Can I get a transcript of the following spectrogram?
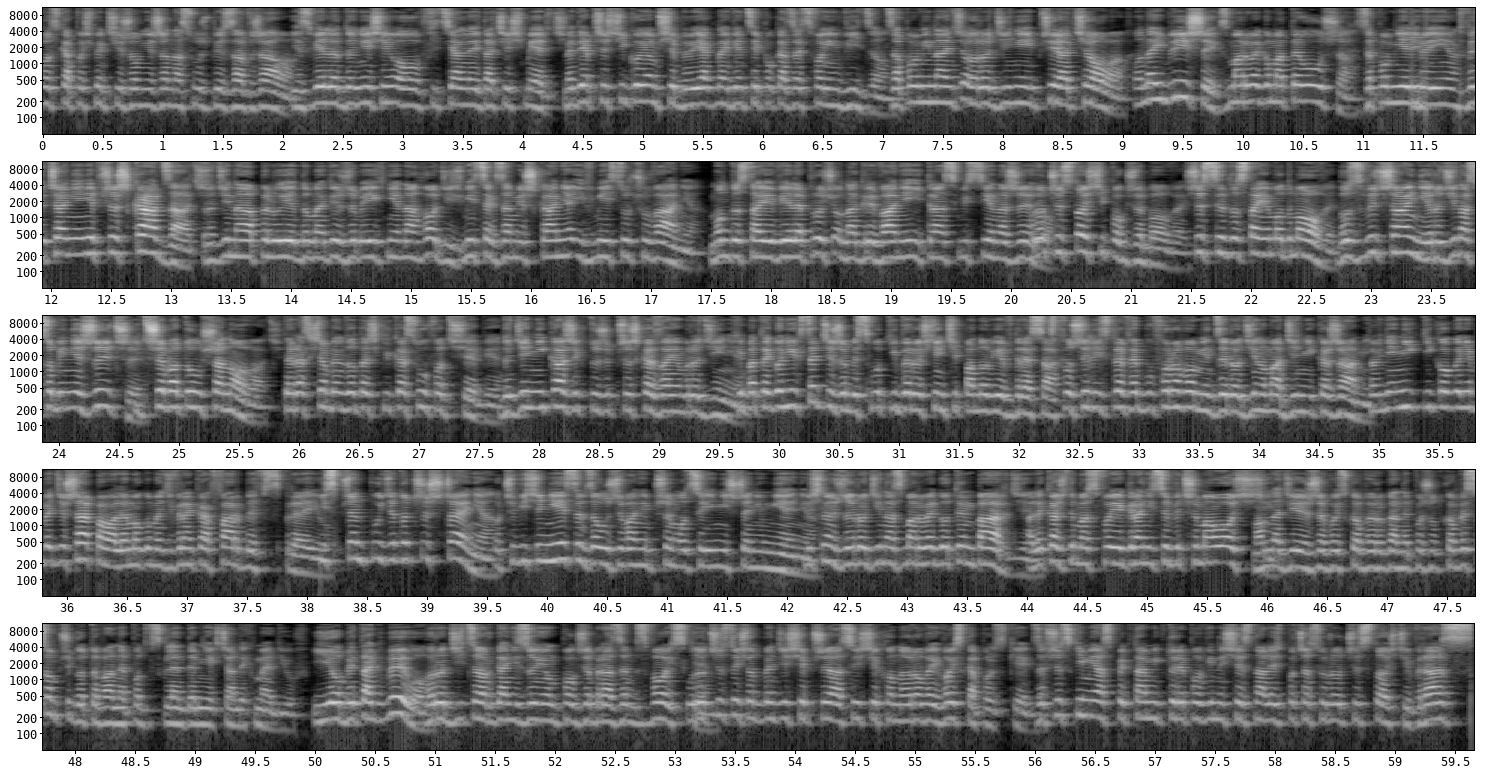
Polska po śmierci żołnierza na służbie zawrzała. Jest wiele doniesień o oficjalnej dacie śmierci. Media prześcigują się, by jak najwięcej pokazać swoim widzom. Zapominając o rodzinie i przyjaciołach. O najbliższych, zmarłego Mateusza. Zapomnieliby im zwyczajnie nie przeszkadzać. Rodzina apeluje do mediów, żeby ich nie nachodzić w miejscach zamieszkania i w miejscu czuwania. MON dostaje wiele próśb o nagrywanie i transmisję na żywo. Uroczystości pogrzebowej. Wszyscy dostają odmowy, bo zwyczajnie rodzina sobie nie życzy i trzeba to uszanować. Teraz chciałbym dodać kilka słów od siebie. Do dziennikarzy, którzy przeszkadzają rodzinie. Chyba tego nie chcecie, żeby smutni wyrośnięci panowie w dresach stworzyli strefę buforową między rodziną a dziennikarzami. Pewnie nikt nikogo nie będzie szarpał, ale mogą mieć w rękach farby w sprayu. I sprzęt pójdzie do czyszczenia. Oczywiście nie jestem za używaniem przemocy i niszczeniu mienia. Myślę, że rodzina zmarłego tym bardziej. Ale każdy ma swoje granice wytrzymałości. Mam nadzieję, że wojskowe organy porządkowe są przygotowane pod względem niechcianych mediów. I oby tak było, bo rodzice organizują pogrzeb razem z wojskiem. Uroczystość odbędzie się przy asyście honorowej Wojska Polskiego. Ze wszystkimi aspektami, które powinny się znaleźć podczas uroczystości, wraz z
